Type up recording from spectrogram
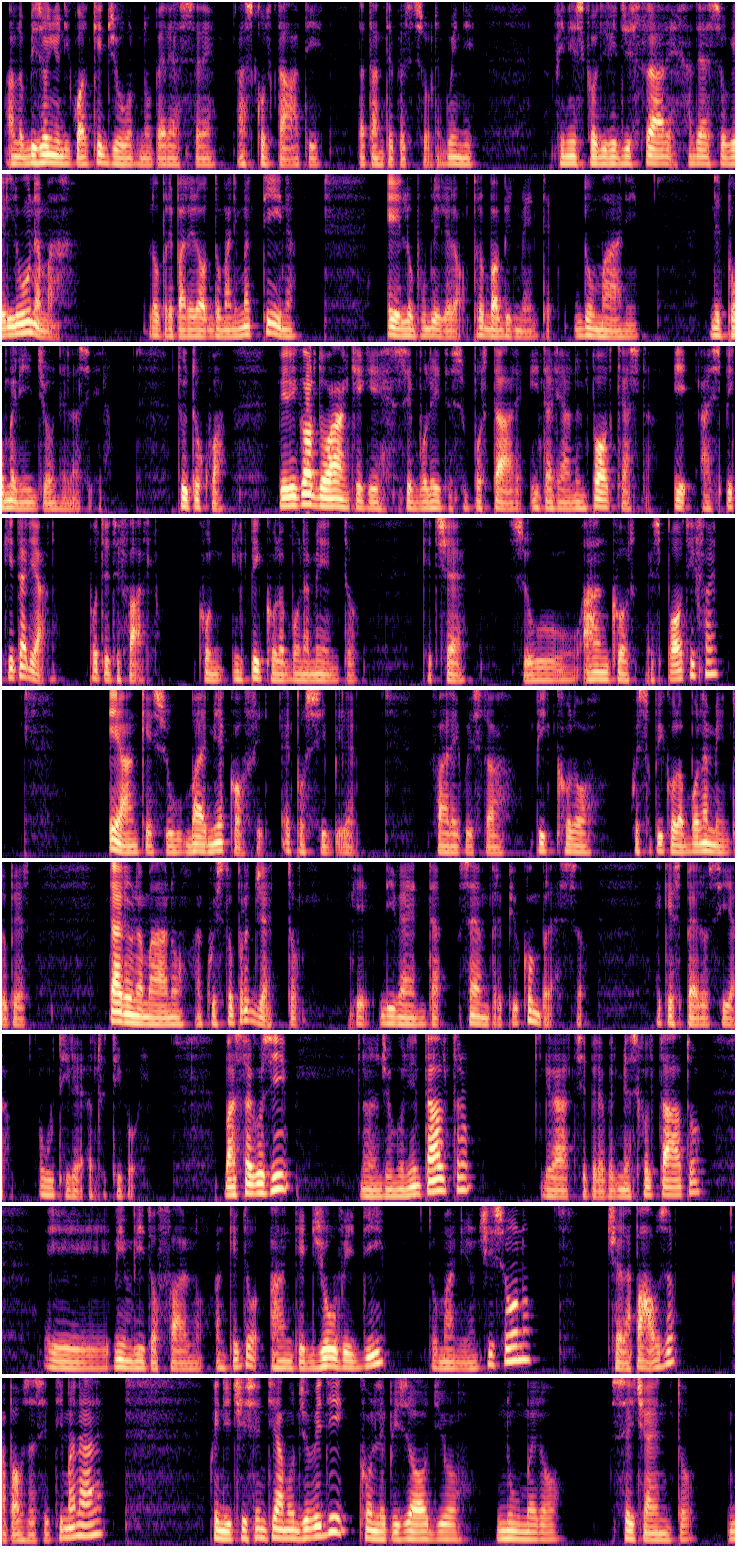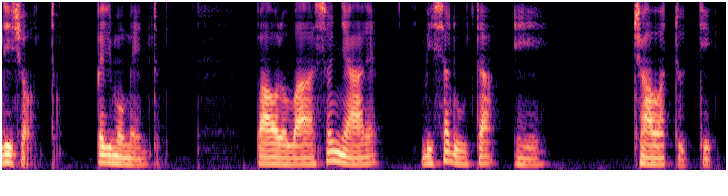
hanno bisogno di qualche giorno per essere ascoltati da tante persone quindi finisco di registrare adesso che è l'una ma lo preparerò domani mattina e lo pubblicherò probabilmente domani nel pomeriggio o nella sera. Tutto qua. Vi ricordo anche che se volete supportare Italiano in podcast e iSpeak Italiano potete farlo con il piccolo abbonamento che c'è su Anchor e Spotify e anche su Buy Me a Coffee è possibile fare piccolo, questo piccolo abbonamento per dare una mano a questo progetto che diventa sempre più complesso e che spero sia utile a tutti voi. Basta così, non aggiungo nient'altro, grazie per avermi ascoltato e vi invito a farlo anche, do, anche giovedì, domani non ci sono, c'è la pausa, la pausa settimanale, quindi ci sentiamo giovedì con l'episodio numero 618 per il momento. Paolo va a sognare, vi saluta e ciao a tutti.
